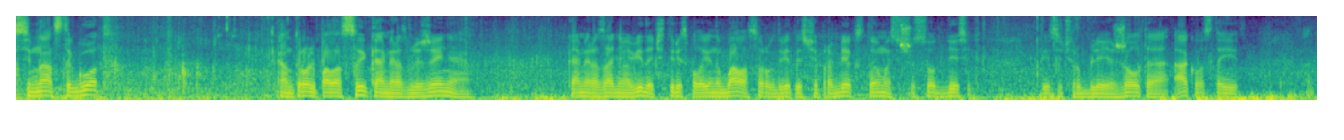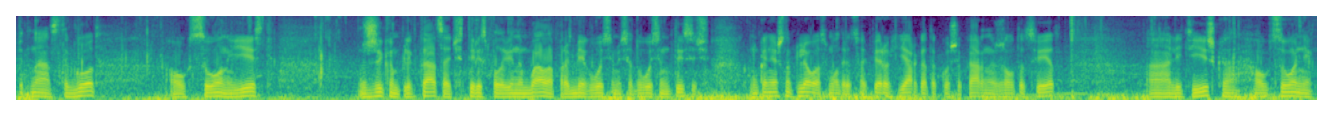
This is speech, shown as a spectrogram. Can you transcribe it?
17 год. Контроль полосы, камера сближения. Камера заднего вида, 4,5 балла, 42 тысячи пробег, стоимость 610 тысяч рублей. Желтая аква стоит, 15 год, аукцион есть. G комплектация 4,5 балла, пробег 88 тысяч. Ну, конечно, клево смотрится. Во-первых, ярко такой шикарный желтый цвет. А, литиишка, аукционник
